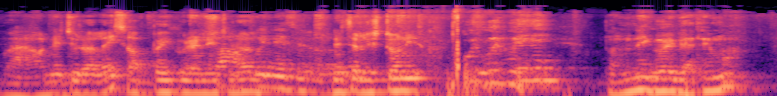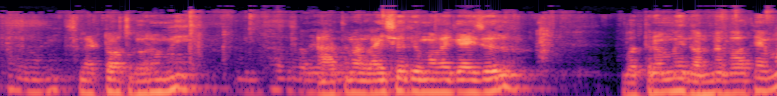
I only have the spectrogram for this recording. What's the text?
नेचुरल है सबै कुरा नेचुरल। नेचुरल स्टोन धन्नै गइरहेको थिएँ म। यसलाई टच गरौँ है। हातमा लगाइसक्यो मलाई गाइजहरू। भद्रमै धन्न गएको थिएँ म।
